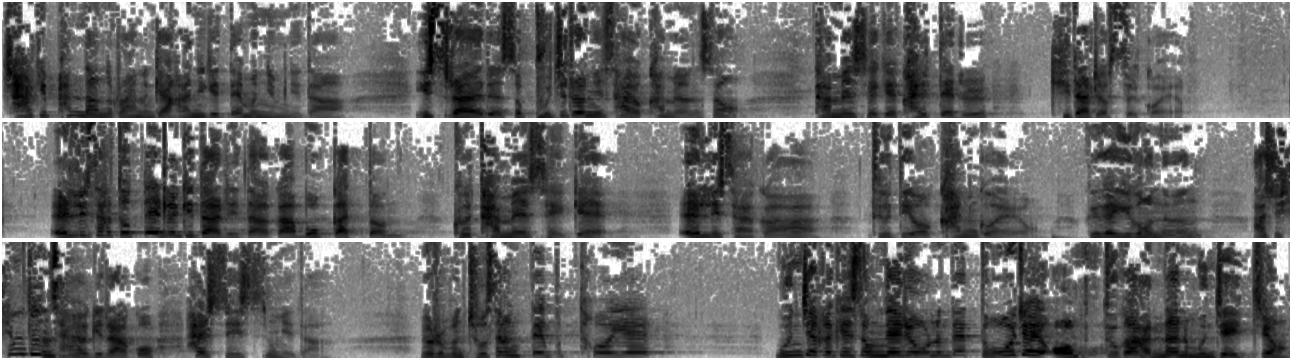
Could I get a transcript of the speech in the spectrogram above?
자기 판단으로 하는 게 아니기 때문입니다. 이스라엘에서 부지런히 사역하면서 다메섹에 갈 때를 기다렸을 거예요. 엘리사도 때를 기다리다가 못 갔던 그 다메섹에 엘리사가 드디어 간 거예요. 그러니까 이거는 아주 힘든 사역이라고 할 수 있습니다. 여러분 조상 때부터의 문제가 계속 내려오는데 도저히 엄두가 안 나는 문제 있죠?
